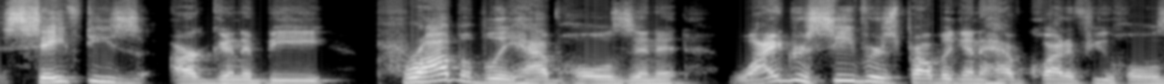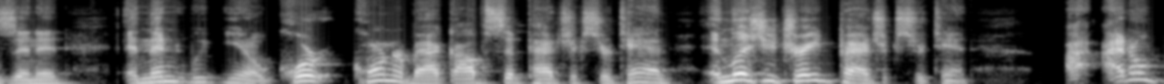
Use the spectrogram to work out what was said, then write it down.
Safeties are going to be probably have holes in it. Wide receivers probably going to have quite a few holes in it. And then, we, you know, cor- cornerback opposite Patrick Surtain, unless you trade Patrick Surtain. I, I don't,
